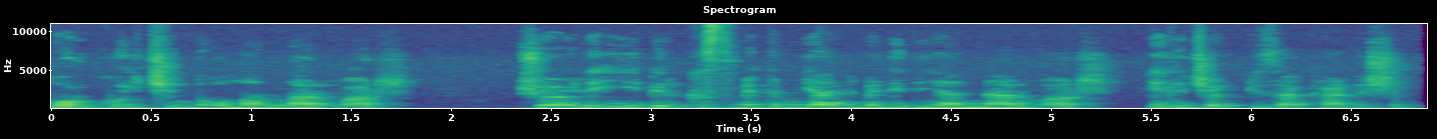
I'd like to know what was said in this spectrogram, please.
Korku içinde olanlar var. Şöyle iyi bir kısmetim gelmedi diyenler var. Gelecek güzel kardeşim.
